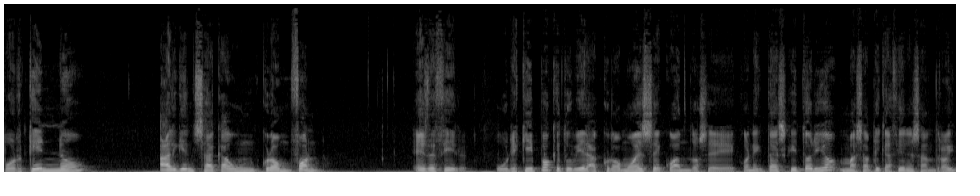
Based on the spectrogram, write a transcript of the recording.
por qué no alguien saca un Chrome Phone? Es decir, un equipo que tuviera Chrome OS cuando se conecta a escritorio más aplicaciones Android.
